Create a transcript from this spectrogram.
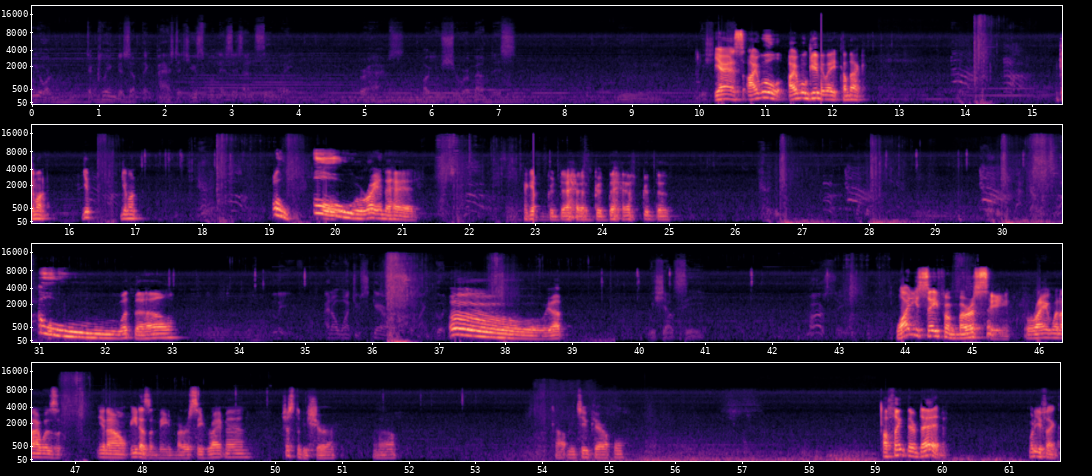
we ought to cling to something past its usefulness is unseemly. Perhaps. Are you sure about this? Hmm. We should- Yes, I will. I will give. Wait, come back. Come on. Yep. Come on. Oh, oh, right in the head. Okay. Good death. Good death. Good death. Oh, what the hell? Oh, yep. We shall see. Why do you say for mercy right when I was, you know, he doesn't mean mercy, right, man? Just to be sure, you know. Can't be too careful. I think they're dead. What do you think?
